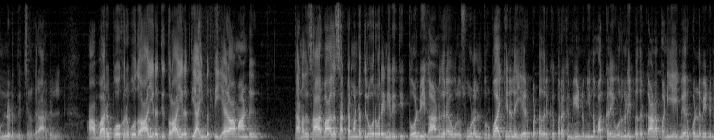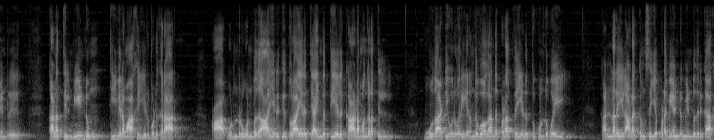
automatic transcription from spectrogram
முன்னெடுத்துச் செல்கிறார்கள். அவ்வாறு போகிறபோது ஆயிரத்தி தொள்ளாயிரத்தி ஐம்பத்தி ஏழாம் ஆண்டு தனது சார்பாக சட்டமன்றத்தில் ஒருவரை நிறுத்தி தோல்வி காணுகிற ஒரு சூழல் துர்பாக்கிய நிலை ஏற்பட்டதற்கு பிறகு மீண்டும் இந்த மக்களை ஒருங்கிணைப்பதற்கான பணியை மேற்கொள்ள வேண்டும் என்று களத்தில் மீண்டும் தீவிரமாக ஈடுபடுகிறார். ஆ ஒன்று ஒன்பது ஆயிரத்தி தொள்ளாயிரத்தி ஐம்பத்தி ஏழு காடமங்கலத்தில் மூதாட்டி ஒருவர் இறந்து போக அந்த பணத்தை எடுத்து கொண்டு போய் கல்லறையில் அடக்கம் செய்யப்பட வேண்டும் என்பதற்காக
